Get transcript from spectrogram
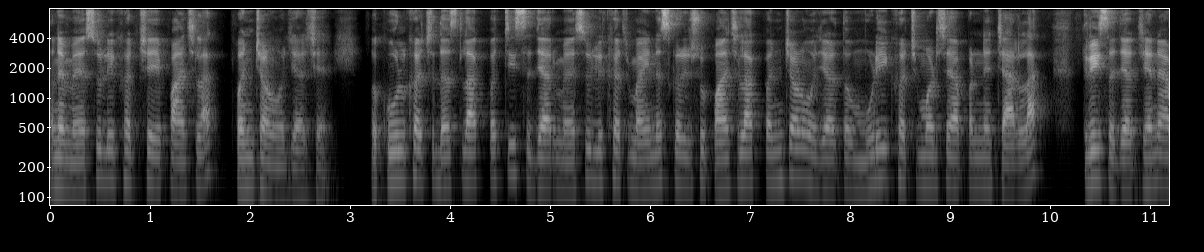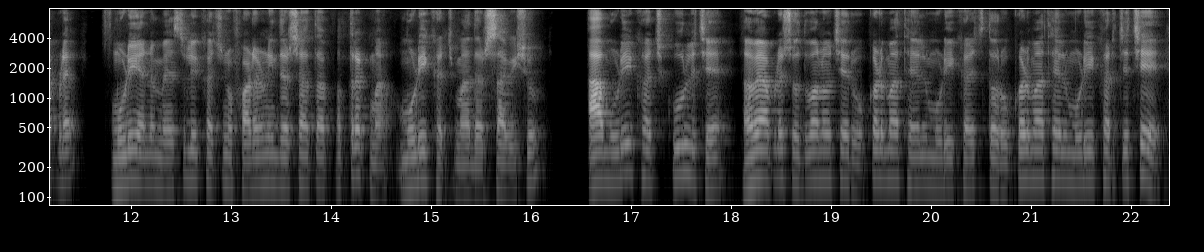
અને મહેસૂલી ખર્ચ છે એ પાંચ લાખ પંચાણું હજાર છે. તો કુલ ખર્ચ દસ લાખ પચીસ હજાર, મહેસૂલી ખર્ચ માઇનસ કરીશું પાંચ લાખ પંચાણું હજાર, તો મૂડી ખર્ચ મળશે આપણને ચાર લાખ ત્રીસ હજાર. જેને આપણે મૂડી અને મહેસૂલી ખર્ચનું ફાળવણી દર્શાવતા પત્રકમાં મૂડી ખર્ચમાં દર્શાવીશું. આ મૂડી ખર્ચ કુલ છે. હવે આપણે શોધવાનો છે, રોકડમાં થયેલ મૂડી ખર્ચ. તો રોકડમાં થયેલ મૂડી ખર્ચ છે,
